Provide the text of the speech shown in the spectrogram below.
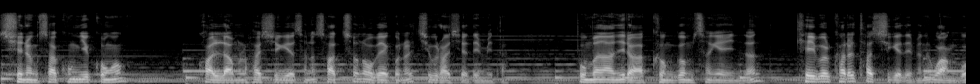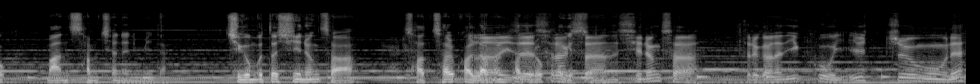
신흥사 국립공원 관람을 하시기 위해서는 4,500원을 지불하셔야 됩니다. 뿐만 아니라 금금성에 있는 케이블카를 타시게 되면 왕복 13,000원입니다. 지금부터 신흥사 사찰 아, 관람을 이제 하도록 하겠습니다. 설악산 신흥사 들어가는 입구 일주문에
